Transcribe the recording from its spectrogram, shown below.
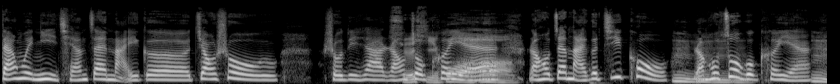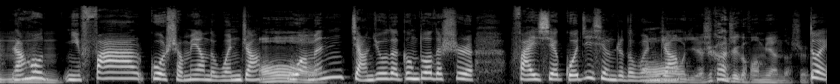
单位，你以前在哪一个教授？手底下，然后做科研，然后在哪一个机构，然后做过科研，然后你发过什么样的文章？我们讲究的更多的是发一些国际性质的文章，也是看这个方面的是。对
